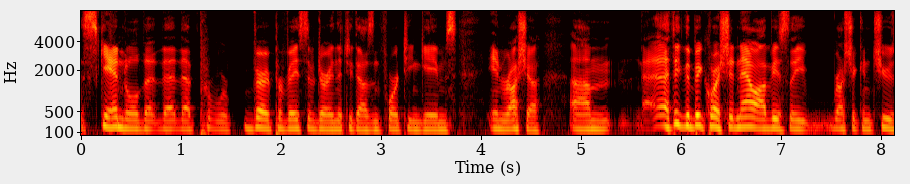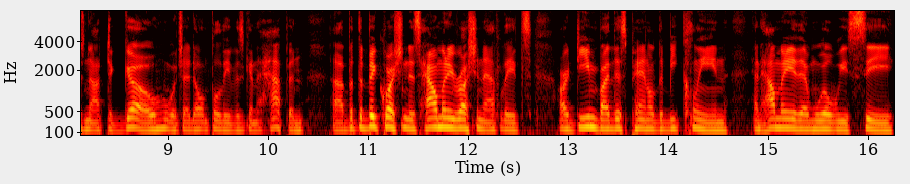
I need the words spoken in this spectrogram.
scandal that, that that were very pervasive during the 2014 games in Russia. Um, I think the big question now, obviously, Russia can choose not to go, which I don't believe is going to happen. Uh, but the big question is how many Russian athletes are deemed by this panel to be clean, and how many of them will we see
